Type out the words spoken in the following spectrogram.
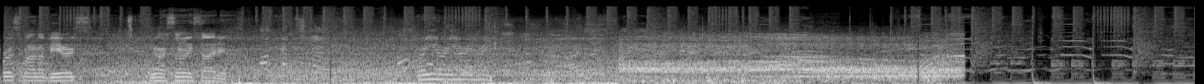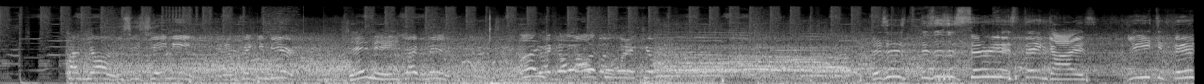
First round of beers. We are so excited. Hurry, hurry, hurry, hurry. This is Jamie, and I'm drinking beer. Jamie, Drive me. I also want to kill. this is this is a serious thing, guys. You need to finish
